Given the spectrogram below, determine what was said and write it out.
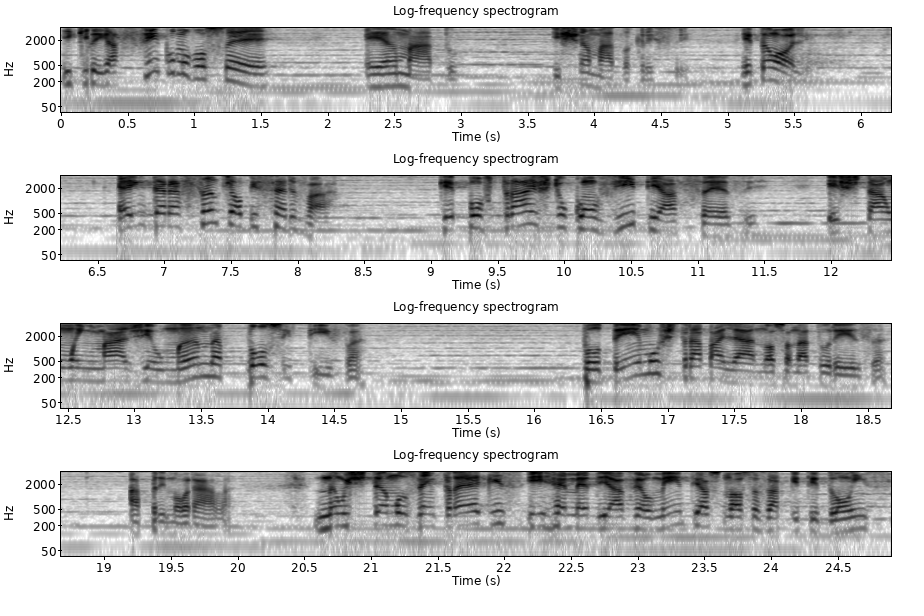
E que assim como você é, é amado e chamado a crescer. Então, olhe, é interessante observar que por trás do convite à sese está uma imagem humana positiva. Podemos trabalhar nossa natureza, aprimorá-la não estamos entregues irremediavelmente às nossas aptidões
